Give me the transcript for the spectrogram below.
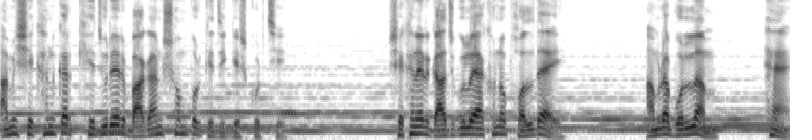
আমি সেখানকার খেজুরের বাগান সম্পর্কে জিজ্ঞেস করছি। সেখানের গাছগুলো এখনও ফল দেয়? আমরা বললাম হ্যাঁ।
